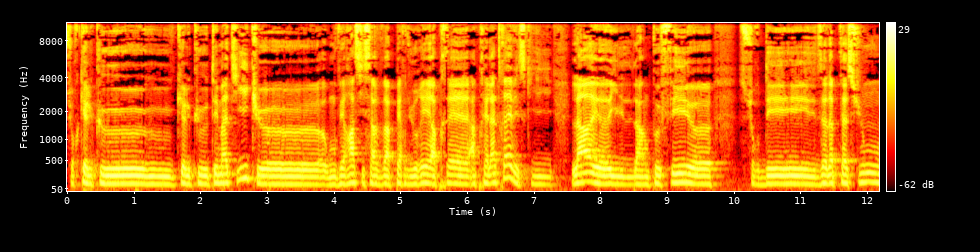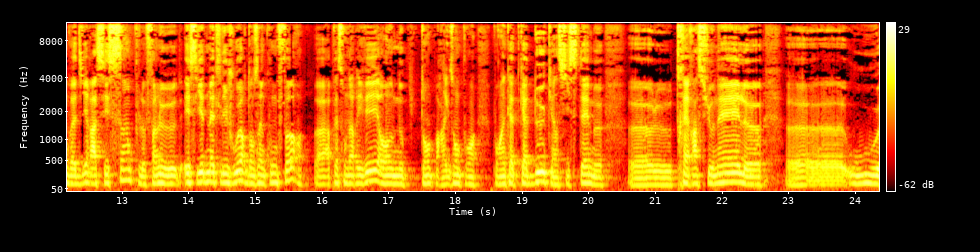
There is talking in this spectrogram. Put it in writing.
sur quelques quelques thématiques. Euh, on verra si ça va perdurer après après la trêve. Est-ce qu'il là euh, il a un peu fait euh, sur des adaptations, on va dire assez simples. Enfin, le, essayer de mettre les joueurs dans un confort euh, après son arrivée, en optant par exemple pour un, pour un 4-4-2 qui est un système euh, très rationnel où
